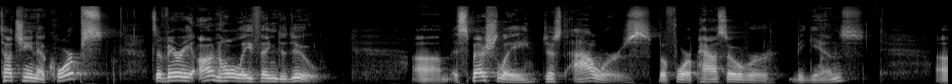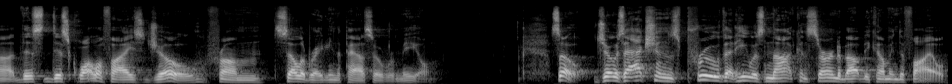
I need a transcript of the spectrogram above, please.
Touching a corpse, it's a very unholy thing to do um, especially just hours before Passover begins. Uh, this disqualifies Joe from celebrating the Passover meal. So, Joe's actions prove that he was not concerned about becoming defiled.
